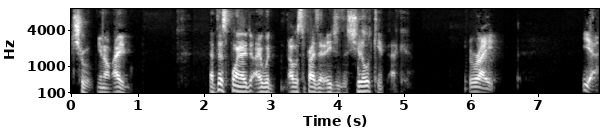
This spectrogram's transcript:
true. You know, I at this point I, I, would I was surprised that Agents of Shield came back. Right. Yeah.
